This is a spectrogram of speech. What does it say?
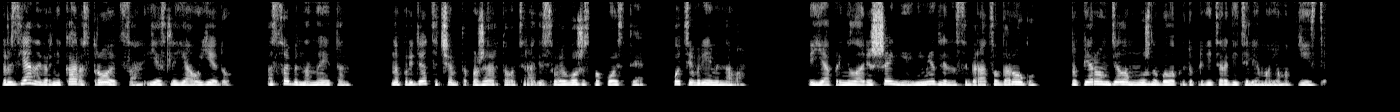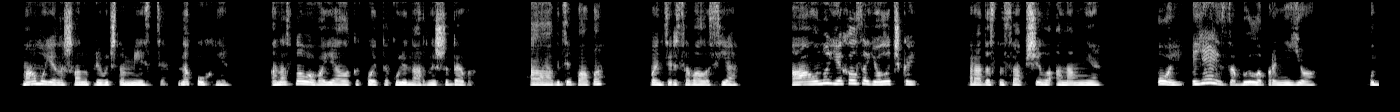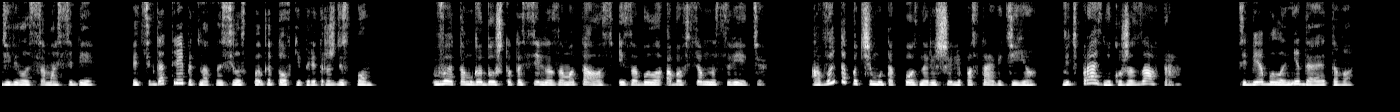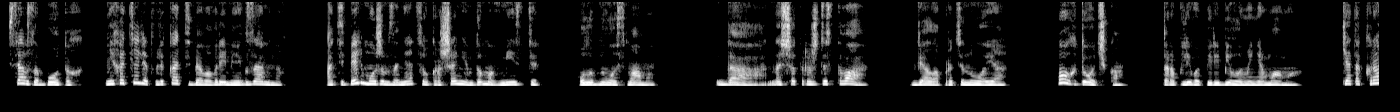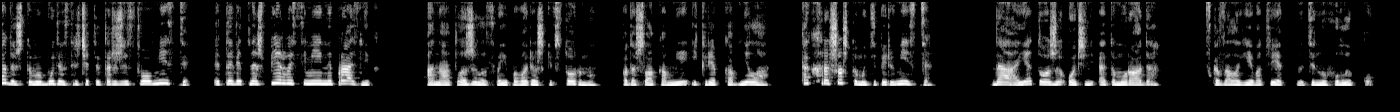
Друзья наверняка расстроятся, если я уеду. Особенно Нейтан. Но придется чем-то пожертвовать ради своего же спокойствия, хоть и временного. Я приняла решение немедленно собираться в дорогу, но первым делом нужно было предупредить родителей о моем отъезде. Маму я нашла на привычном месте, на кухне, она снова ваяла какой-то кулинарный шедевр. «А где папа?» – поинтересовалась я. «А он уехал за елочкой», – радостно сообщила она мне. «Ой, я и забыла про нее», – удивилась сама себе, ведь всегда трепетно относилась к подготовке перед Рождеством. В этом году что-то сильно замоталось и забыла обо всем на свете. А вы-то почему так поздно решили поставить ее? Ведь праздник уже завтра. Тебе было не до этого. Вся в заботах. Не хотели отвлекать тебя во время экзаменов. А теперь можем заняться украшением дома вместе», — улыбнулась мама. «Да, насчет Рождества», — вяло протянула я. «Ох, дочка!» — торопливо перебила меня мама. «Я так рада, что мы будем встречать это Рождество вместе. Это ведь наш первый семейный праздник!» Она отложила свои поварешки в сторону, подошла ко мне и крепко обняла, как хорошо, что мы теперь вместе. Да, я тоже очень этому рада, сказала ей в ответ, натянув улыбку.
